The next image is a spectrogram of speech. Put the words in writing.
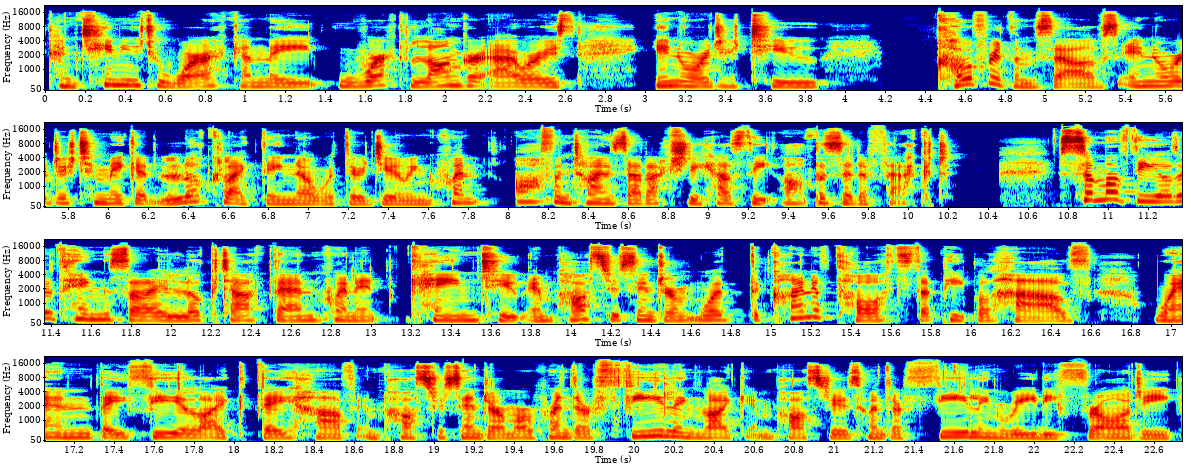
continue to work and they work longer hours in order to cover themselves, in order to make it look like they know what they're doing, when oftentimes that actually has the opposite effect. Some of the other things that I looked at then when it came to imposter syndrome were the kind of thoughts that people have when they feel like they have imposter syndrome or when they're feeling like imposters, when they're feeling really fraudy.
